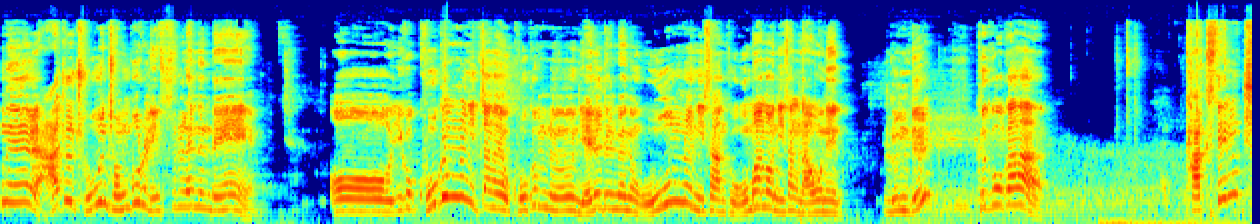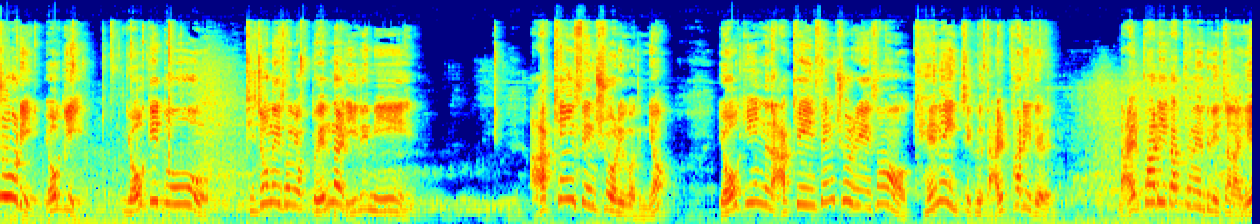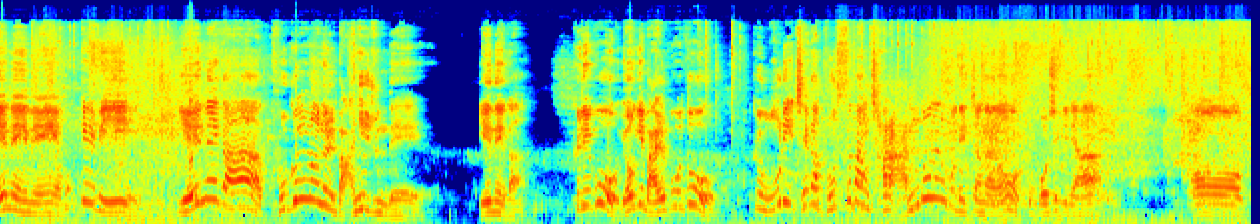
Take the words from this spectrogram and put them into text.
오늘 아주 좋은 정보를 입수를 했는데 어 이거 고급 룬 있잖아요 고급 룬 예를 들면은 5음 룬 이상 그 5만원 이상 나오는 룬들? 그거가 각 생추어리 여기 여기도 비전의 성역도 옛날 이름이 아케인 생추어리거든요? 여기 있는 아케인 생추어리에서 걔네 있지 그 날파리들. 날파리 같은 애들 있잖아 얘네 얘네 호깨비. 얘네가 고급 룬을 많이 준대 얘네가. 그리고 여기 말고도 그 우리 제가 보스방 잘 안 도는 곳 있잖아요. 그 뭐시기냐. 어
